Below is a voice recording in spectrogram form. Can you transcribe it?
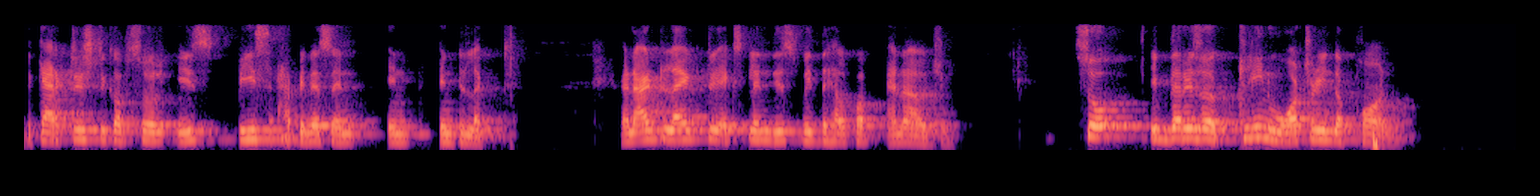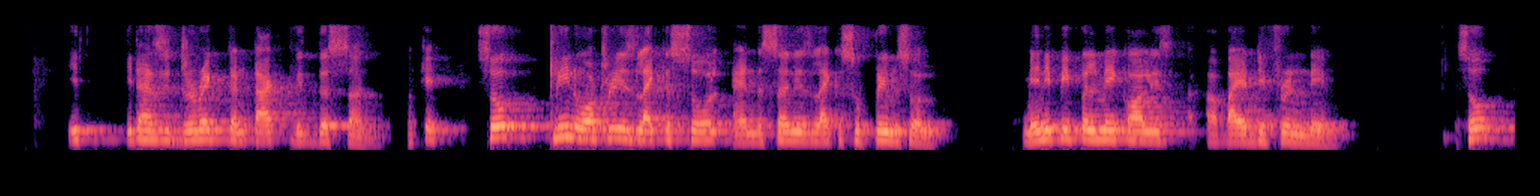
the characteristic of soul is peace happiness and in, intellect. And i'd like to explain this with the help of analogy. So if there is a clean water in the pond it it has a direct contact with the sun okay? So clean water is like a soul and the sun is like a supreme soul. Many people may call it uh, by a different name so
